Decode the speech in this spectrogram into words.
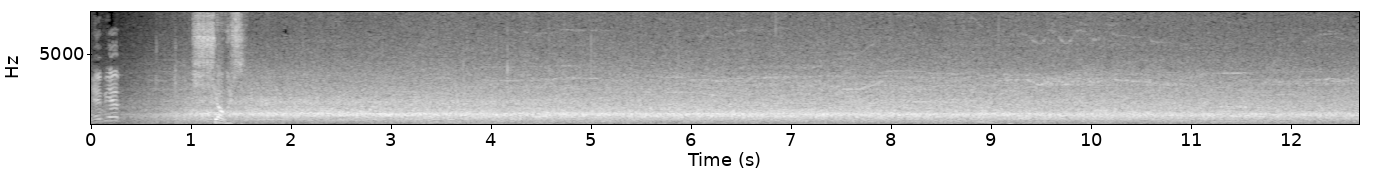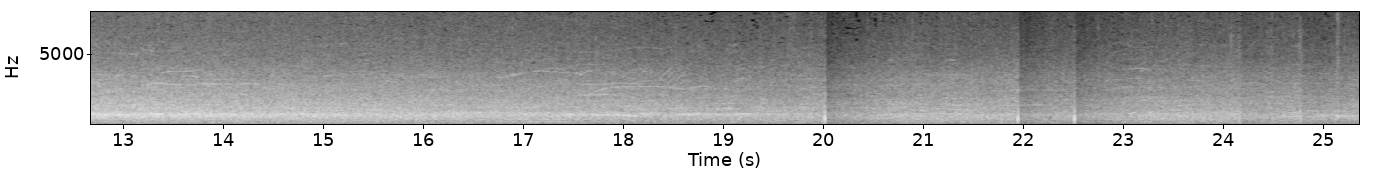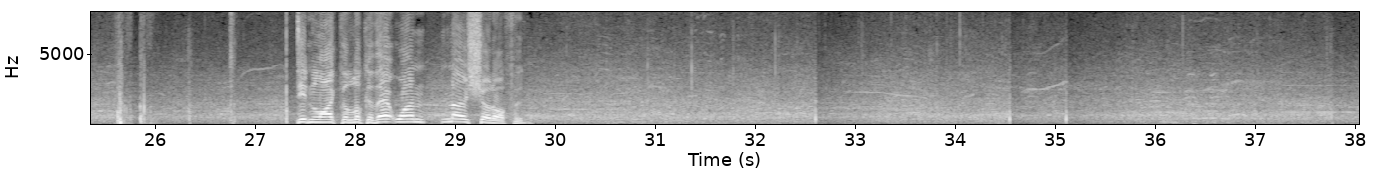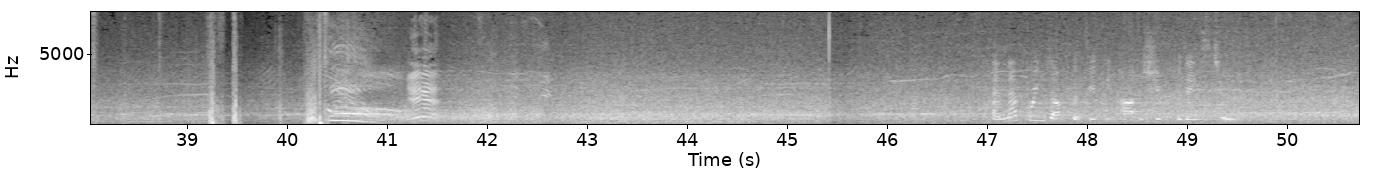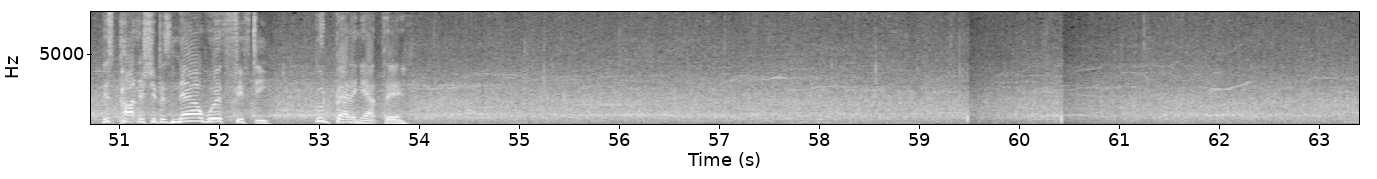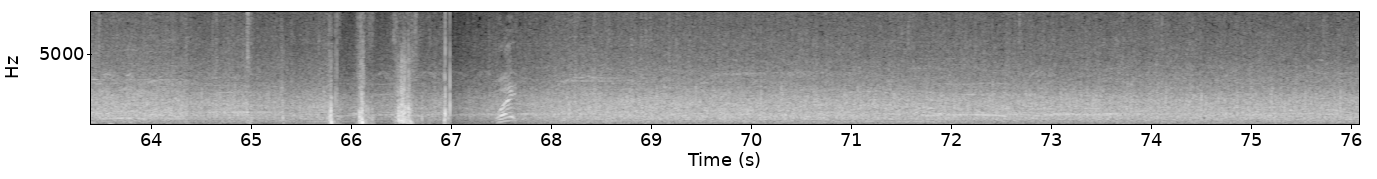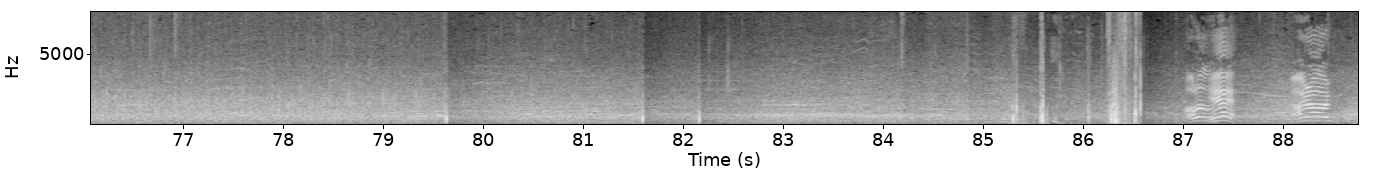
Yep, yep. Shot. Didn't like the look of that one. No shot offered. Yeah, yeah. And that brings up the 50 partnership for these two. This partnership is now worth 50. Good batting out there. Wait. Hold on. Yeah. No, no.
